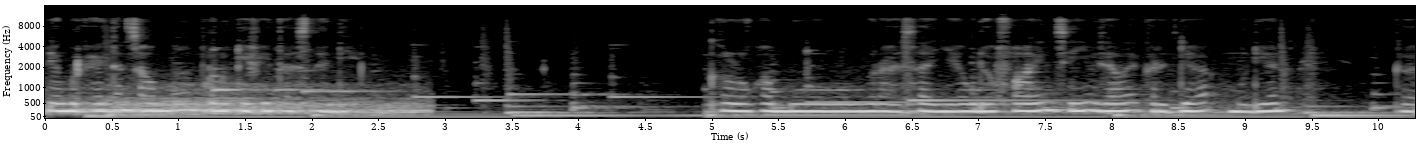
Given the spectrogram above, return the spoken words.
yang berkaitan sama produktivitas tadi kalau kamu ngerasanya udah fine sih misalnya kerja kemudian gak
